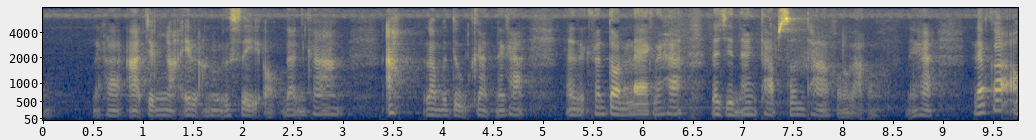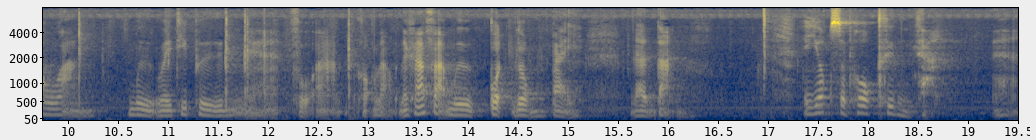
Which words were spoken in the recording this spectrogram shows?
ง นะคะอาจจะหงายหลังหรือเซออกด้านข้างอะเรามาดูกันนะคะขั้นตอนแรกนะคะ เราจะนั่งทับส้นเท้าของเรานะคะแล้วก็เอาวางมือไว้ที่พื้นนะฮะโฟอาร์มของเรานะคะฝ่ามือกดลงไปแล้วดันยกสะโพกขึ้นค่ะนะะ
